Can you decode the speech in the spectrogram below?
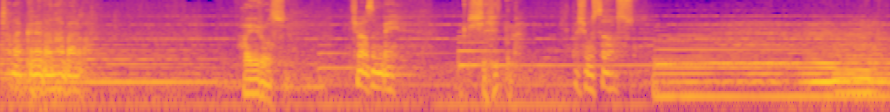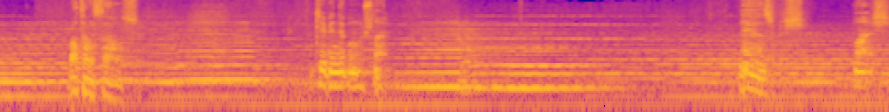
Çanakkale'den haber var. Hayır olsun. Kazım Bey, Şehit mi? başımız sağ olsun. Vatan sağ olsun. Cebinde bulmuşlar. Ne yazmış? Marş.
